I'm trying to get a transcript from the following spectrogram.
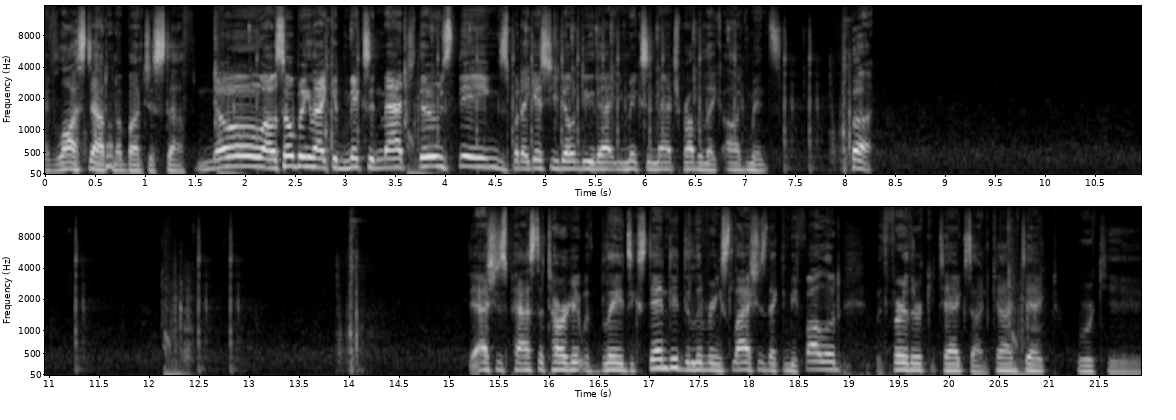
I've lost out on a bunch of stuff. No, I was hoping that I could mix and match those things, but I guess you don't do that. You mix and match probably like augments. Fuck. Dashes past the target with blades extended, delivering slashes that can be followed with further attacks on contact. Okay.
